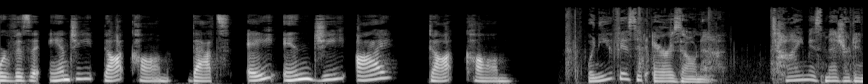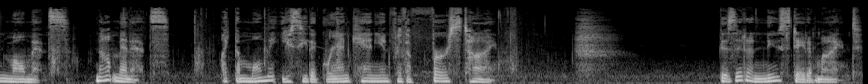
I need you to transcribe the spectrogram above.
or visit Angie.com. That's A-N-G-I dot com. When you visit Arizona, time is measured in moments, not minutes. Like the moment you see the Grand Canyon for the first time. Visit a new state of mind.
